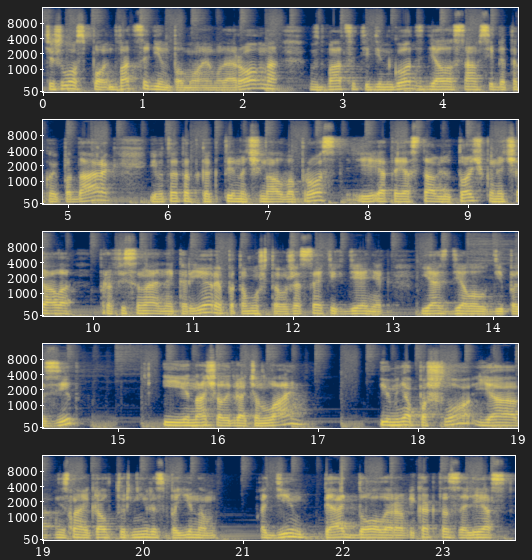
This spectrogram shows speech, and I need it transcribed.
Тяжело вспомнить. 21, по-моему, да, ровно. В 21 год сделал сам себе такой подарок. И вот этот, как ты начинал вопрос, и это я ставлю точку начала профессиональной карьеры, потому что уже с этих денег я сделал депозит, и начал играть онлайн. И у меня пошло, я, не знаю, играл турниры с боином 1-5 долларов и как-то залез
